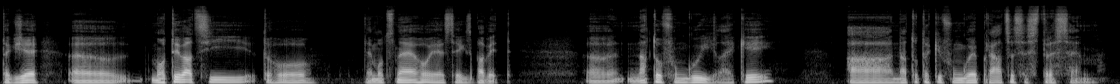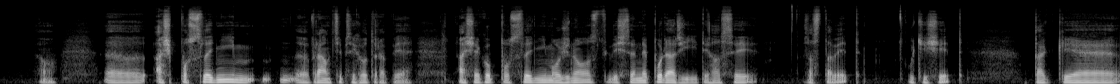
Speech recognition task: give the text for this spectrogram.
Takže motivací toho nemocného je se jich zbavit. Na to fungují léky, a na to taky funguje práce se stresem. Jo. E, až poslední v rámci psychoterapie, až jako poslední možnost, když se nepodaří ty hlasy zastavit, utišit, tak je e,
